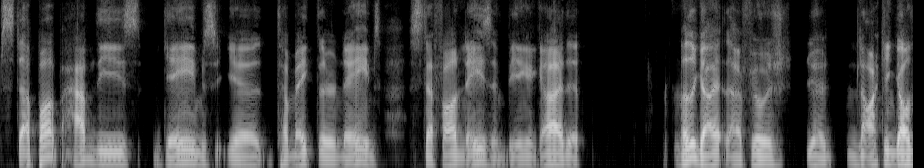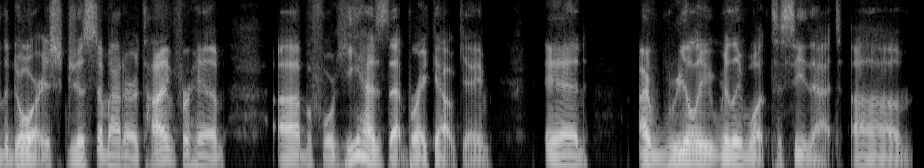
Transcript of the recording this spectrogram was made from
step up, have these games yeah, to make their names. Stefan Noesen being a guy that another guy that I feel is you know, knocking on the door. It's just a matter of time for him uh, before he has that breakout game. And I really, really want to see that. Um,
